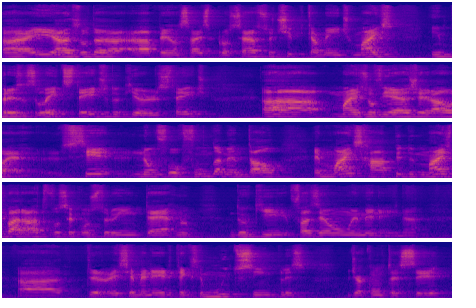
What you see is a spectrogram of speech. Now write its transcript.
uh, e ajuda a pensar esse processo, tipicamente mais empresas late stage do que early stage, uh, mas o viés geral é, se não for fundamental, é mais rápido, mais barato você construir interno do que fazer um M&A, né? Uh, esse M&A tem que ser muito simples de acontecer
